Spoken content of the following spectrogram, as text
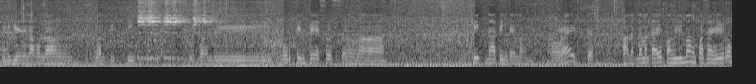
Binigyan niya na ako ng 150. So, bali 14 pesos ang ah, tip natin kay ma'am. Alright. Hanap naman tayo pang limang pasahero.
